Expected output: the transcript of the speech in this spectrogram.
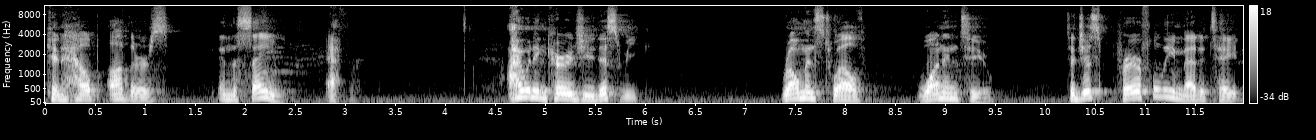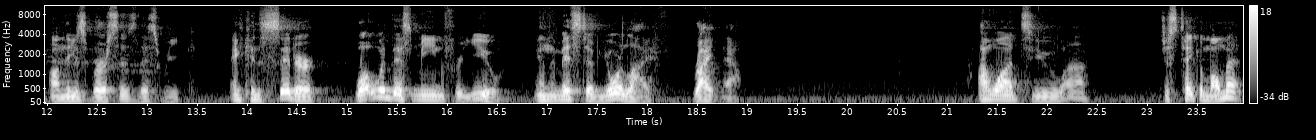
can help others in the same effort. I would encourage you this week, Romans 12, 1 and 2, to just prayerfully meditate on these verses this week and consider what would this mean for you in the midst of your life right now. I want to uh, just take a moment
